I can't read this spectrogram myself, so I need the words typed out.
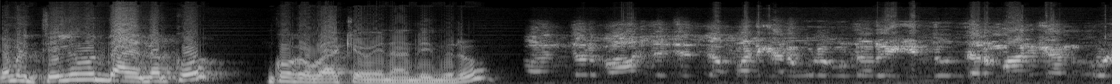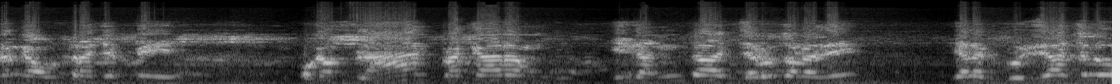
ఏమైనా తెలివి ఉంది ఆయనకు? ఇంకొక వాక్యం వినండి మీరు. అందరూ భారతీయ జనతా పార్టీకి అనుగుణంగా ఉంటారు హిందూ ధర్మానికి అనుగుణంగా ఉంటారని చెప్పి ఒక ప్లాన్ ప్రకారం ఇదంతా జరుగుతున్నది. ఇలా గుజరాత్లు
